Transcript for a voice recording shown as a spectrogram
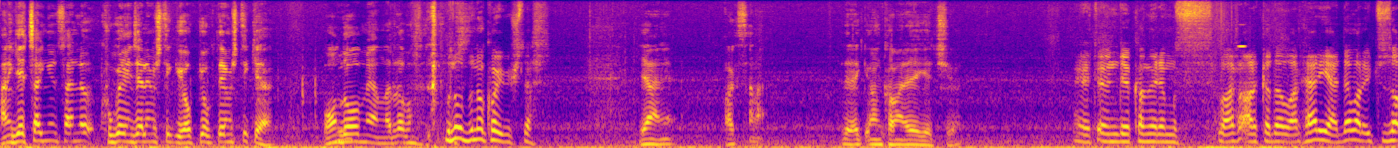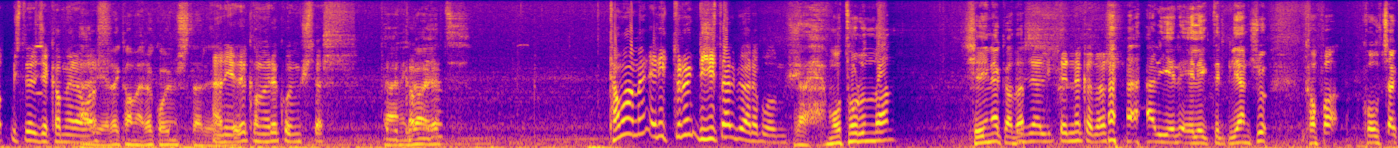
hani geçen gün seninle Kuga incelemiştik. Yok yok demiştik ya. Onda olmayanları da bunu Bunu buna koymuşlar. yani baksana. Direkt ön kameraya geçiyor. Evet önde kameramız var, arkada var, her yerde var. 360 derece kamera Her var. yere kamera koymuşlar yani. Her yere kamera koymuşlar. Tabii yani kamera- gayet Tamamen elektronik dijital bir araba olmuş. ya, motorundan şeyine kadar Özelliklerine kadar. her yeri elektrikli. Yani şu kafa kolçak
